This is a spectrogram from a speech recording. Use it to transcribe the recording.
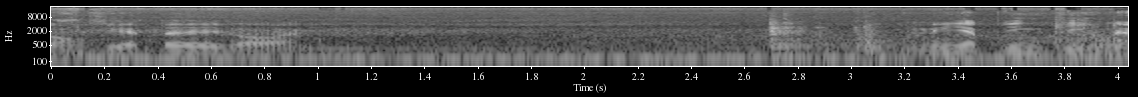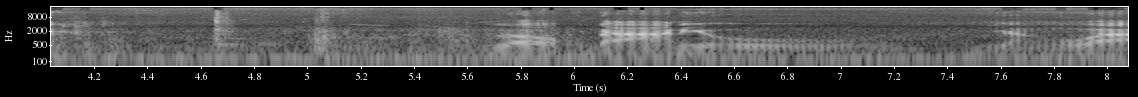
ของเสียเต้ยก่อน เนี้ยบจริง ๆ นะ ลอกดานี่โห ยังว่า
